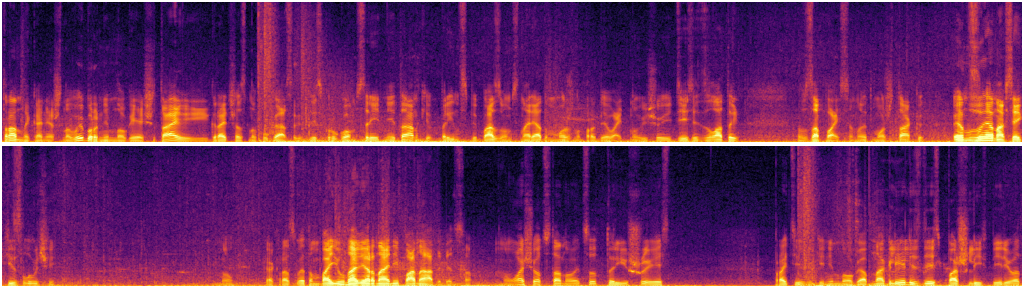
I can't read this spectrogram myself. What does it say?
Странный, конечно, выбор немного, я считаю. И играть сейчас на фугасах. Здесь кругом средние танки. В принципе, базовым снарядом можно пробивать. Ну, еще и 10 золотых в запасе. Но это может так. НЗ на всякий случай. Ну, как раз в этом бою, наверное, они понадобятся. Ну, а счет становится 3-6. Противники немного обнаглели здесь, пошли вперед.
